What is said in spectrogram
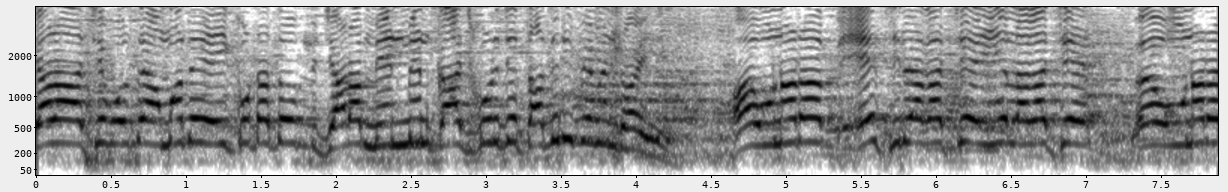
যারা আছে বলতে আমাদের এই কোটা তো যারা মেন মেন কাজ করেছে তাদেরই পেমেন্ট হয়নি। আর ওনারা এসি লাগাচ্ছে ইয়ে লাগাচ্ছে ওনারা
